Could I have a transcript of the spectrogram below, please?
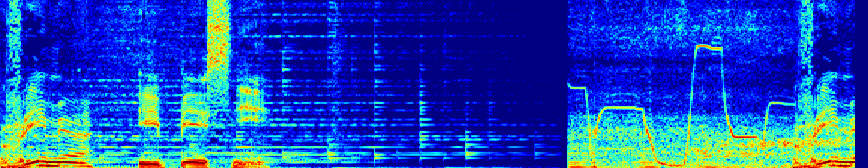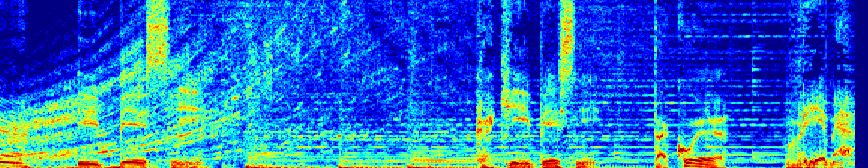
Время и песни. Время и песни. Какие песни? Такое время.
